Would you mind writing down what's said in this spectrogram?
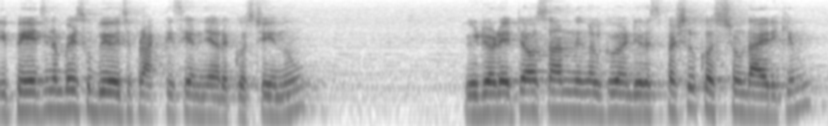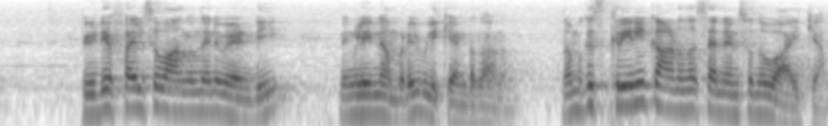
ഈ പേജ് നമ്പേഴ്സ് ഉപയോഗിച്ച് പ്രാക്ടീസ് ചെയ്യാൻ ഞാൻ റിക്വസ്റ്റ് ചെയ്യുന്നു. വീഡിയോയുടെ ഏറ്റവും അവസാനം നിങ്ങൾക്ക് വേണ്ടി ഒരു സ്പെഷ്യൽ ക്വസ്റ്റ്യൻ ഉണ്ടായിരിക്കും. പി ഡി എഫ് ഫയൽസ് വാങ്ങുന്നതിന് വേണ്ടി നിങ്ങൾ ഈ നമ്പറിൽ വിളിക്കേണ്ടതാണ്. നമുക്ക് സ്ക്രീനിൽ കാണുന്ന സെന്റൻസ് ഒന്ന് വായിക്കാം.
